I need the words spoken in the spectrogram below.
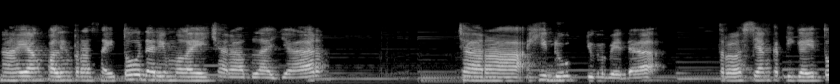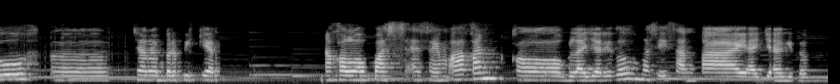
Nah yang paling terasa itu dari mulai cara belajar cara hidup juga beda. Terus yang ketiga itu uh, cara berpikir. Nah kalau pas SMA kan kalau belajar itu masih santai aja gitu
